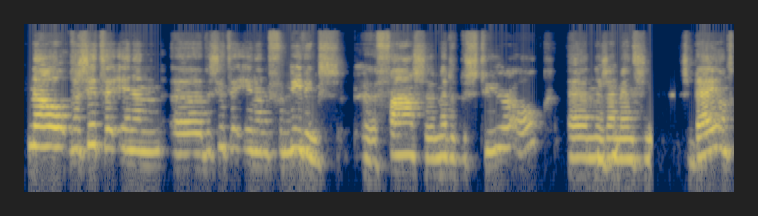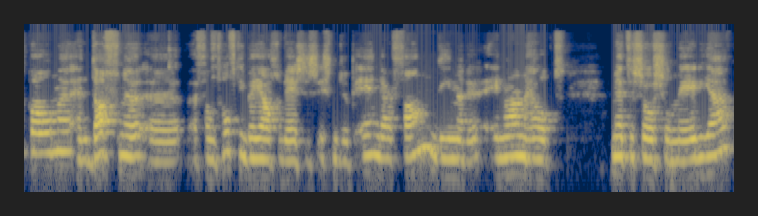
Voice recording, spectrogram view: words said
Nou, we zitten in een, uh, we zitten in een vernieuwingsfase met het bestuur ook. En er zijn mhm. mensen bij aan het komen. En Daphne uh, van het Hof, die bij jou geweest is, is natuurlijk één daarvan. Die me enorm helpt met de social media.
